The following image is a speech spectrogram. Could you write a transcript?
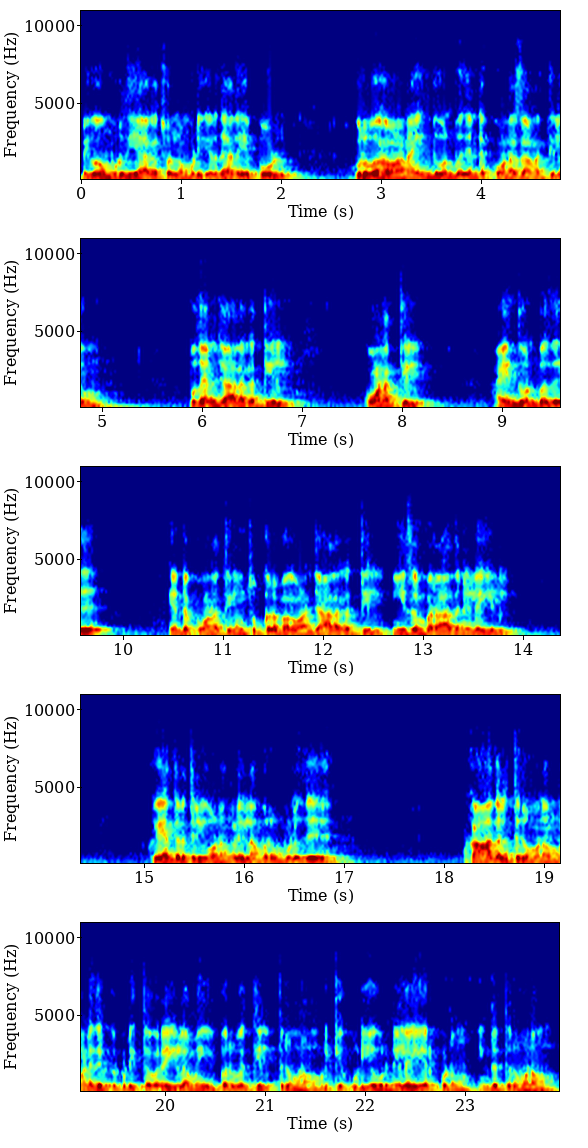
மிகவும் உறுதியாக சொல்ல முடிகிறது. அதேபோல் குரு பகவான் ஐந்து ஒன்பது என்ற கோணசானத்திலும் புதன் ஜாதகத்தில் கோணத்தில் ஐந்து ஒன்பது என்ற கோணத்திலும் சுக்கர பகவான் ஜாதகத்தில் நீசம் பெறாத நிலையில் கேந்திர திரிகோணங்களில் அமரும் பொழுது காதல் திருமணம் மனதிற்கு பிடித்தவரை இளமை பருவத்தில் திருமணம் முடிக்கக்கூடிய ஒரு நிலை ஏற்படும். இந்த திருமணம்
